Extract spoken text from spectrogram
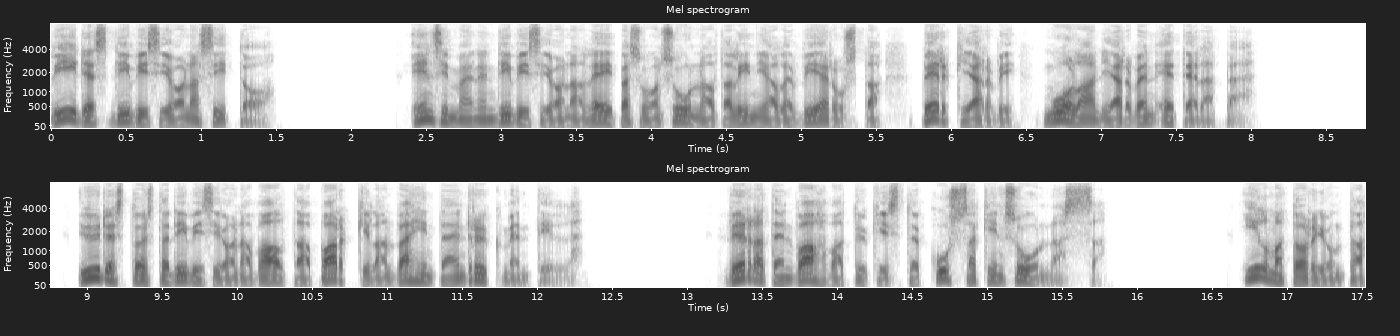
Viides divisioona sitoo. Ensimmäinen divisioona Leipäsuon suunnalta linjalle Vierusta, Perkjärvi, Muolaanjärven eteläpää. 11. divisioona valtaa Parkkilan vähintään rykmentillä. Verraten vahva tykistö kussakin suunnassa. Ilmatorjunta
